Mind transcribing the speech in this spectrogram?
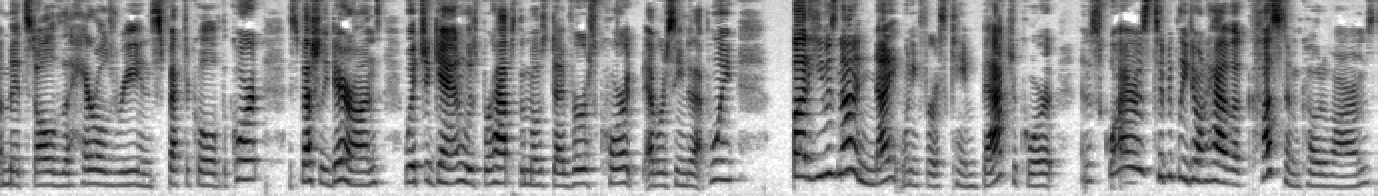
amidst all of the heraldry and spectacle of the court, especially Daeron's, which again was perhaps the most diverse court ever seen to that point. But he was not a knight when he first came back to court, and squires typically don't have a custom coat of arms,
